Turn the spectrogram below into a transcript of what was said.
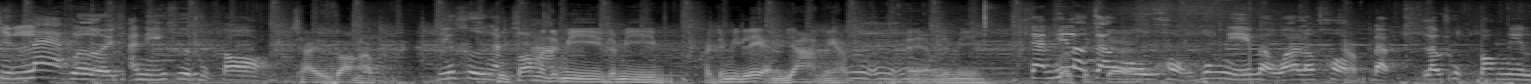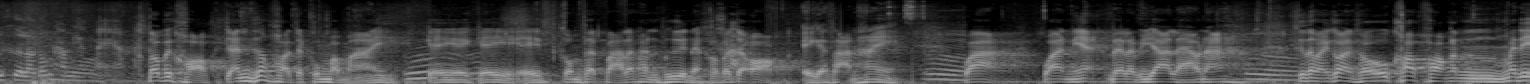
ชิ้นแรกเลย อันนี้คือถูกต้อง ใช่ถูกต้องครับ นี่คืองาน ถูกต้องมันจะมีจะมีเขาจะมีเลขอนุญาตนะครับเนี่ยมันจะมี การที่เราจะเอาของพวกนี้แบบว่าแล้วขอครับ แบบแล้วถูกต้องนี่คือเราต้องทำยังไงอะคะ ต้องไปขออันนี้ต้องขอจากกรมป่าไม้ไอ้ไอ้ไอ้ไอ้กรมสัตว์ป่าและพันธุ์พืชเนี่ยเขาก็จะออกเอกสารให้ว่าว่าอันเนี้ยได้รับอนุญาตแล้วนะ คือสมัยก่อนเขาครอบครองกันไม่ได้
